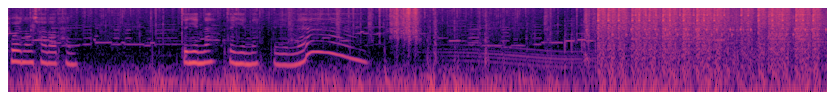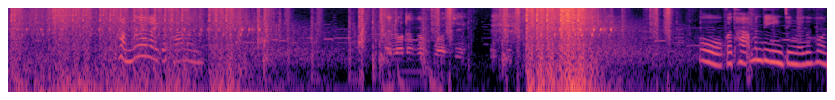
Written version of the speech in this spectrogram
ช่วยน้องชายเราทัน ใจเย็นนะใจเย็นนะใจเย็นนะทำด้วยอะไรกระทะมันไอ้รถนั่นก็กลัวจริง โอ้กระทะมันดีจริงๆเลยทุกคน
